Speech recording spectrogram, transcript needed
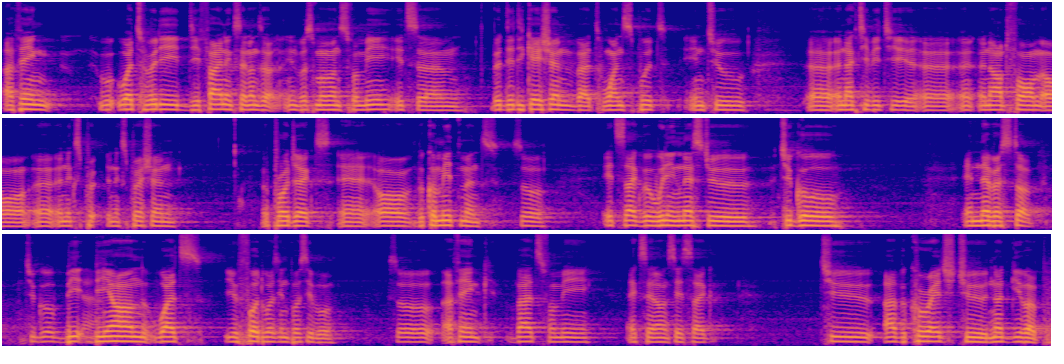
I think what really defines excellence in those moments for me, it's um, the dedication that one's put into uh, an activity, uh, an art form, or uh, an, expre- an expression, a project, uh, or the commitment. So it's like the willingness to to go and never stop, to go be Yeah. beyond what you thought was impossible. So I think that's for me excellence. It's like to have the courage to not give up,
